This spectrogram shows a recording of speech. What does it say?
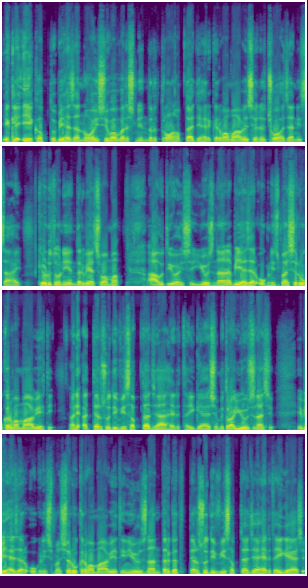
એટલે એક હપ્તો બે હજારનો હોય છે, એવા વર્ષની અંદર ત્રણ હપ્તા જાહેર કરવામાં આવે છે અને છ હજારની સહાય ખેડૂતોની અંદર વહેંચવામાં આવતી હોય છે. યોજના બે હજાર ઓગણીસમાં શરૂ કરવામાં આવી હતી અને અત્યાર સુધી વીસ હપ્તા જાહેર થઈ ગયા છે. મિત્રો, આ યોજના છે, એ બે હજાર ઓગણીસમાં શરૂ કરવામાં આવી હતી યોજના અંતર્ગત અત્યાર સુધી વીસ હપ્તા જાહેર થઈ ગયા છે.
